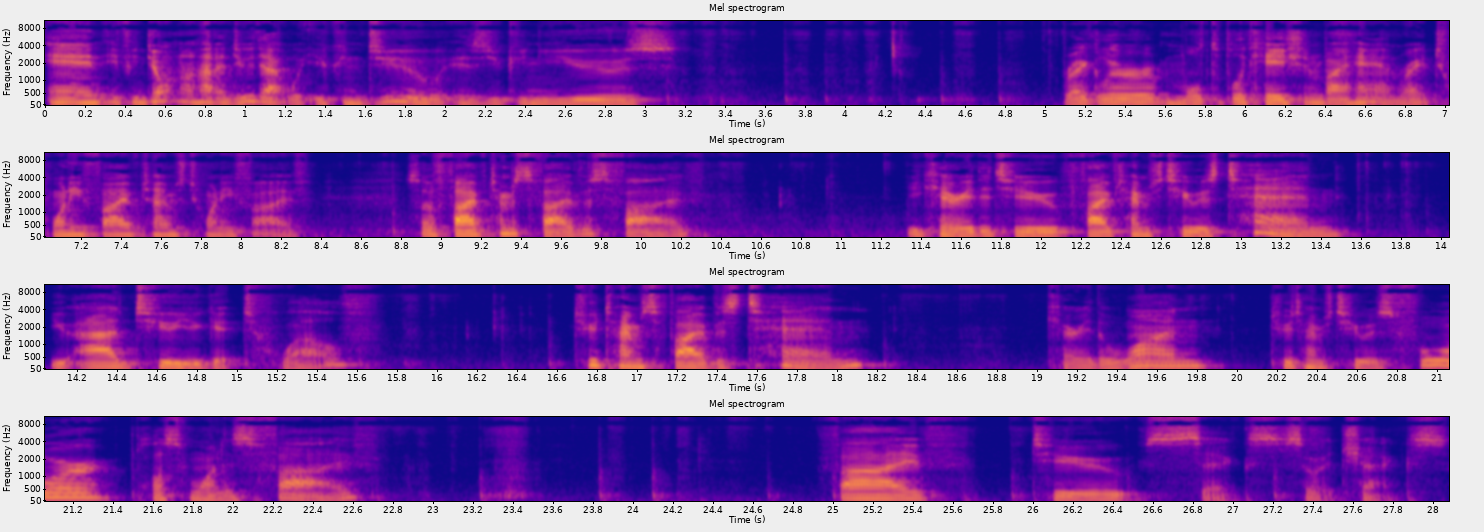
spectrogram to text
And if you don't know how to do that, what you can do is you can use regular multiplication by hand, right? 25 times 25. So 5 times 5 is 5. You carry the 2. 5 times 2 is 10. You add 2, you get 12. 2 times 5 is 10. Carry the 1. 2 times 2 is 4. Plus 1 is 5. 5, 2, 6. So it checks.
